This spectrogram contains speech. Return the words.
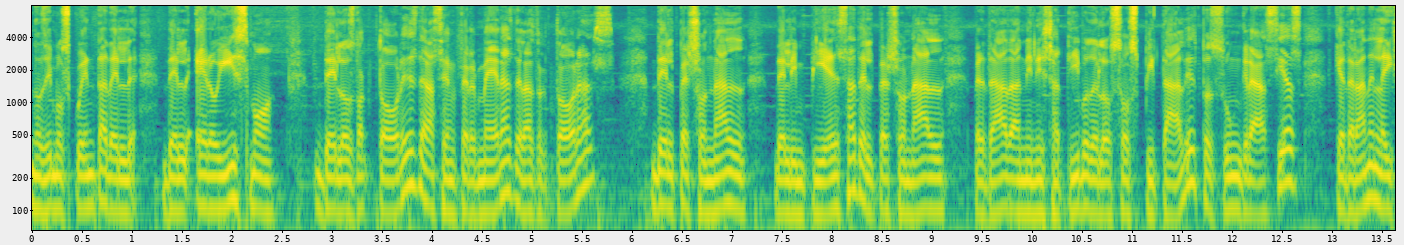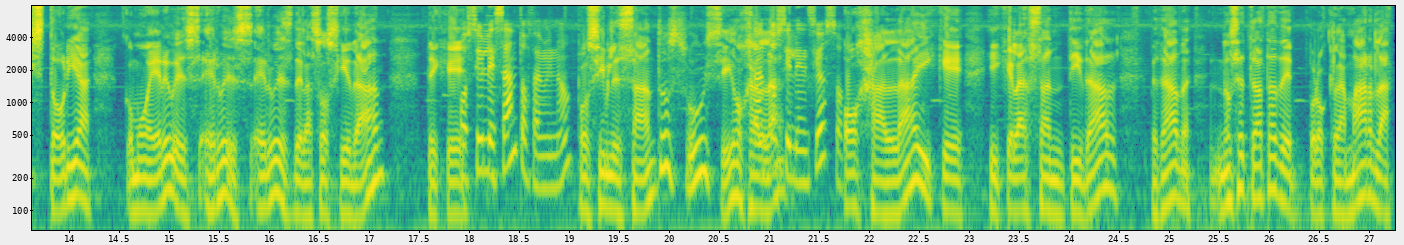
nos dimos cuenta del, del heroísmo de los doctores, de las enfermeras, de las doctoras, del personal de limpieza, del personal, ¿verdad?, administrativo de los hospitales, pues un gracias, quedarán en la historia como héroes, héroes, héroes de la sociedad, de que posibles santos también, ¿no? Posibles santos, uy, sí, ojalá. Santos silenciosos. Ojalá y que y que la santidad, No se trata de proclamarla,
